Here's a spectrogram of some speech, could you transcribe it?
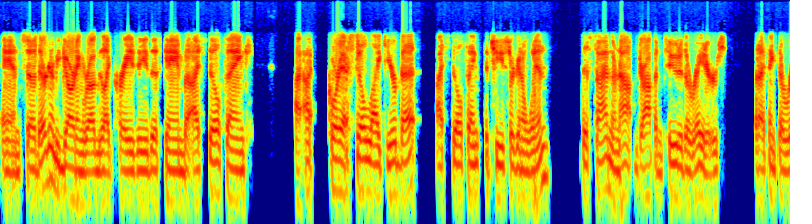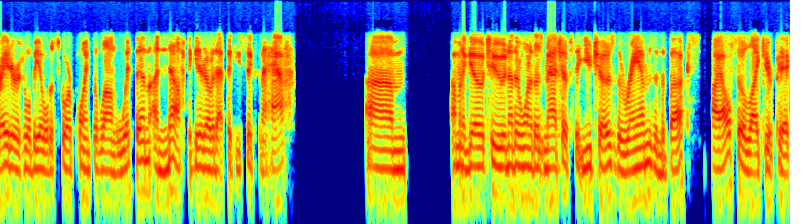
And so they're going to be guarding Ruggs like crazy this game. But I still think, I, I, Corey, I still like your bet. I still think the Chiefs are going to win this time. They're not dropping two to the Raiders, but I think the Raiders will be able to score points along with them enough to get it over that 56 and a half. Um, I'm going to go to another one of those matchups that you chose, the Rams and the Bucs. I also like your pick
